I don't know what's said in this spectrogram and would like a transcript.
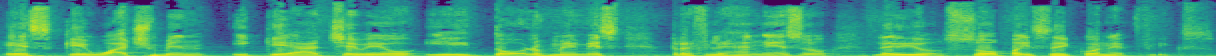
es que Watchmen y que HBO y todos los memes reflejan eso, le dio sopa y seco a Netflix.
